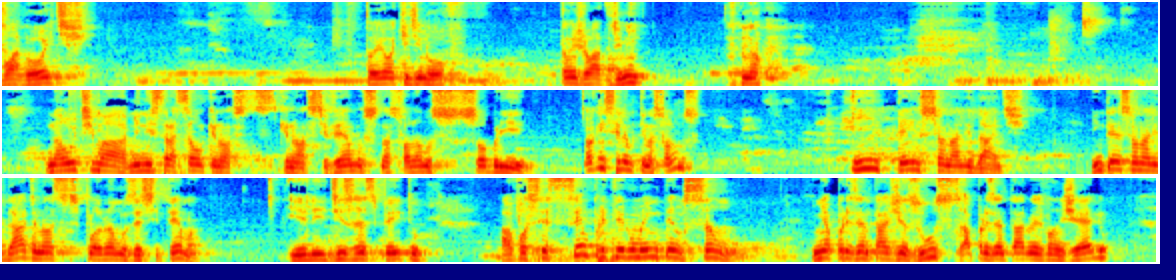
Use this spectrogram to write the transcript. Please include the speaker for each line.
Speaker 1: Boa noite. Estou eu aqui de novo. Estão enjoado de mim? Não. Na última ministração que nós, que nós tivemos, nós falamos sobre. Alguém se lembra que nós falamos? Intencionalidade. Intencionalidade, nós exploramos este tema e ele diz respeito a você sempre ter uma intenção em apresentar Jesus, apresentar o Evangelho,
